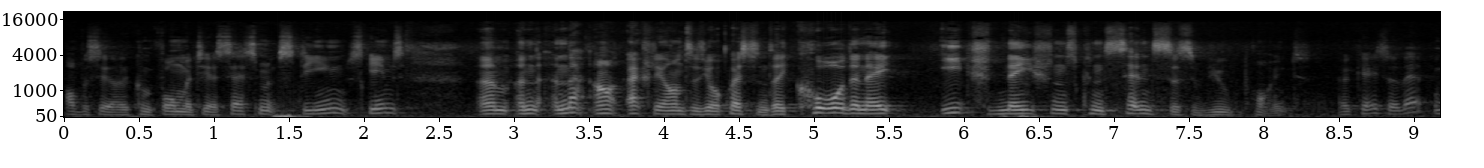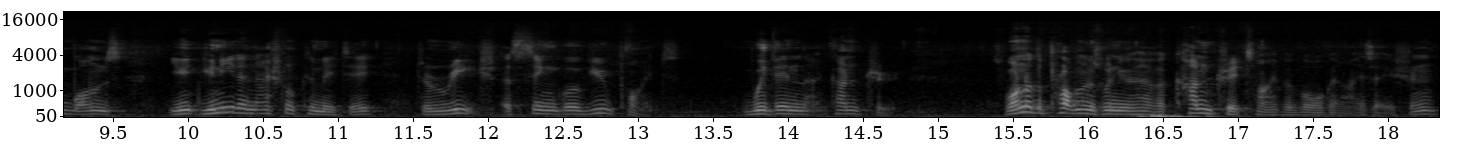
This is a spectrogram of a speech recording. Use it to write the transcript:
obviously, the conformity assessment scheme, schemes. Um, and, and that actually answers your question. They coordinate each nation's consensus viewpoint. Okay, so they're the ones, you, you need a national committee to reach a single viewpoint within that country. It's one of the problems when you have a country type of organization.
